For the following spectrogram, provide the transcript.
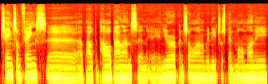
change some things uh, about the power balance in, in, in Europe and so on. We need to spend more money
